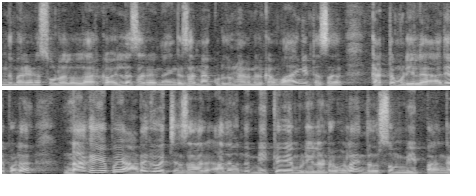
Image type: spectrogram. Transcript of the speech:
இந்த மாதிரியான சூழலெல்லாம் இருக்கும். இல்லை சார் நான் எங்கே சார் நான் கொடுக்குற நிலைமை இருக்கேன். வாங்கிட்டேன் சார் கட்ட முடியல. அதே போல் நகையை போய் அடகு வச்சேன் சார். அதை வந்து மீட்கவே முடியலன்றவங்கலாம் இந்த வருஷம் மீட்பாங்க.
